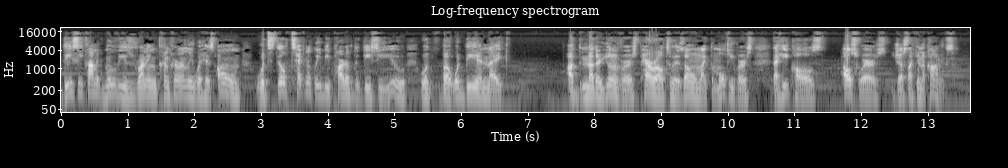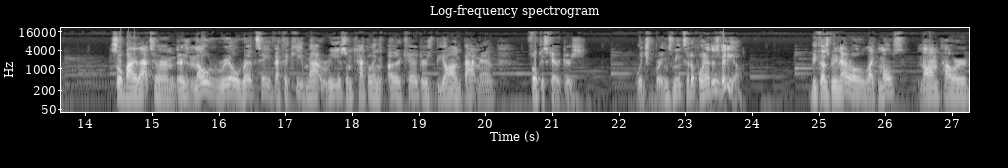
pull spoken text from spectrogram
DC comic movies running concurrently with his own would still technically be part of the DCU, but would be in like another universe parallel to his own, like the multiverse that he calls elsewhere, just like in the comics. So by that term, there's no real red tape that could keep Matt Reeves from tackling other characters beyond Batman focused characters. Which brings me to the point of this video. Because Green Arrow, like most non-powered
